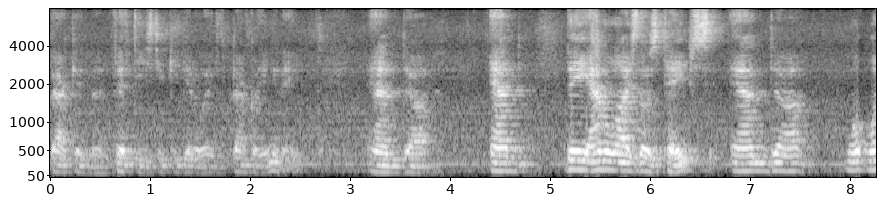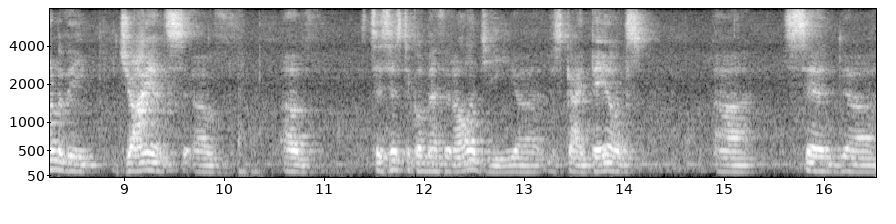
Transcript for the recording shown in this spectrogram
back in the 50s you could get away with practically anything. And, uh, and they analyzed those tapes and uh, one of the giants of, of statistical methodology, uh, this guy Bales, uh, said, uh,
